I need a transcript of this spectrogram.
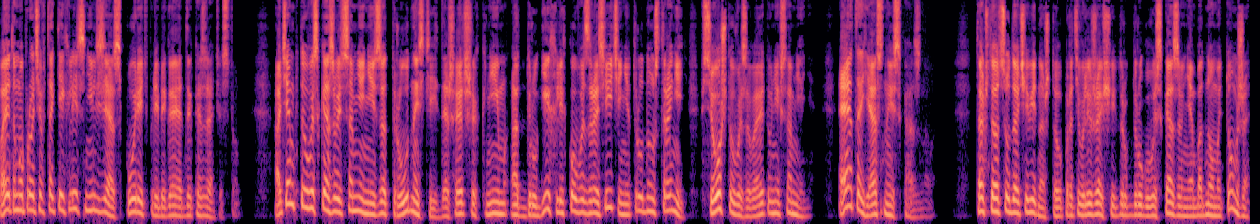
Поэтому против таких лиц нельзя спорить, прибегая к доказательствам. А тем, кто высказывает сомнения из-за трудностей, дошедших к ним от других, легко возразить и нетрудно устранить все, что вызывает у них сомнения. Это ясно и сказанного. Так что отсюда очевидно, что противолежащие друг другу высказывания об одном и том же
